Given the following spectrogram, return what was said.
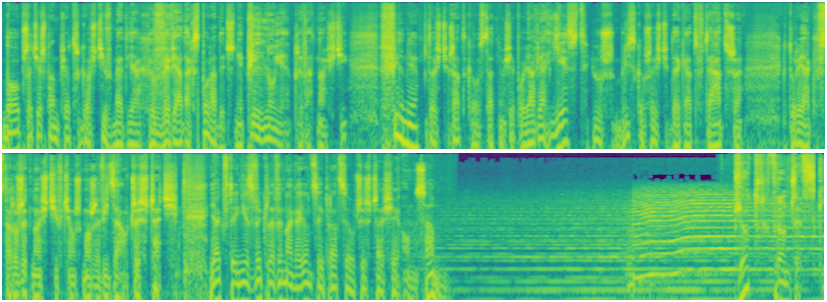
bo przecież pan Piotr gości w mediach, w wywiadach sporadycznie, pilnuje prywatności. W filmie dość rzadko ostatnio się pojawia. Jest już blisko sześć dekad w teatrze, który jak w starożytności wciąż może widza oczyszczać. Jak w tej niezwykle wymagającej pracy oczyszcza się on sam. Piotr Frączewski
